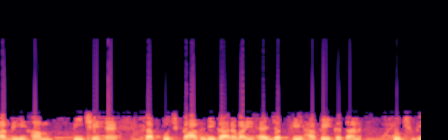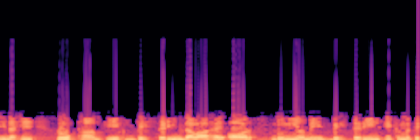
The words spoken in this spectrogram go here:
ابھی ہم پیچھے ہیں۔ سب کچھ کاغذی کاروائی ہے، جبکہ حقیقتاً کچھ بھی نہیں۔ روک تھام ایک بہترین دوا ہے اور دنیا میں بہترین حکمت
